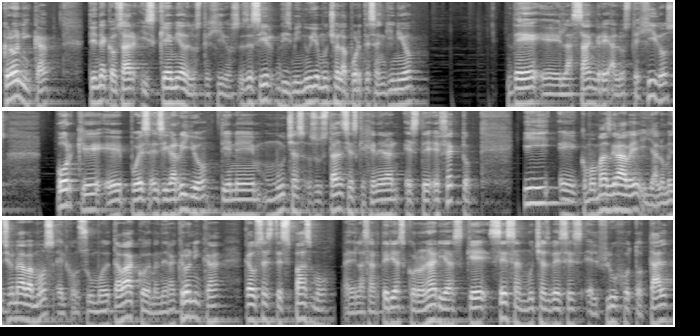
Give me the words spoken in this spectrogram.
crónica tiende a causar isquemia de los tejidos, es decir, disminuye mucho el aporte sanguíneo de eh, la sangre a los tejidos porque eh, pues el cigarrillo tiene muchas sustancias que generan este efecto. Y eh, como más grave, y ya lo mencionábamos, el consumo de tabaco de manera crónica causa este espasmo en las arterias coronarias que cesan muchas veces el flujo total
